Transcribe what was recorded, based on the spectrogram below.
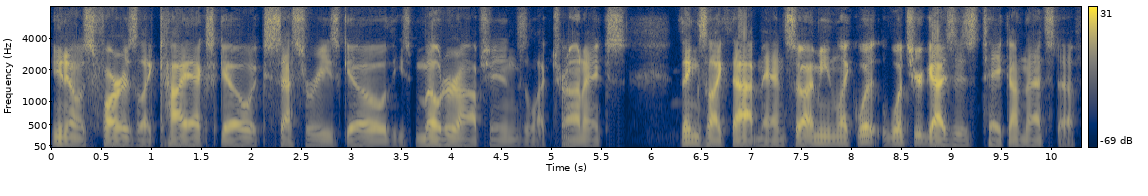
You know, as far as like kayaks go, accessories go, these motor options, electronics, things like that, man. So I mean, like what what's your guys' take on that stuff?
